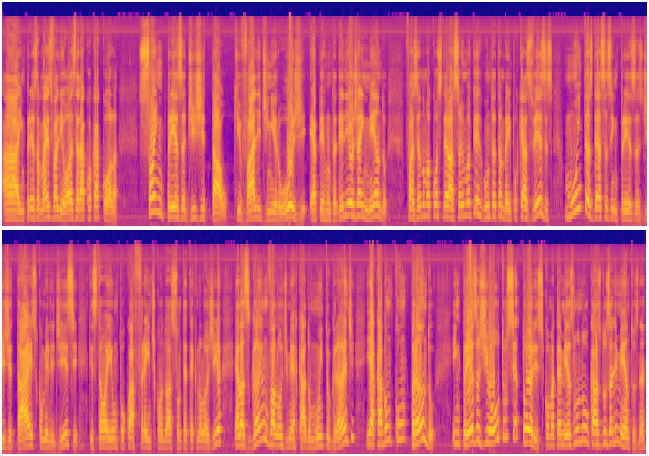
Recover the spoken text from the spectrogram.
a empresa mais valiosa era a Coca-Cola. Só empresa digital que vale dinheiro hoje é a pergunta dele e eu já emendo fazendo uma consideração e uma pergunta também, porque às vezes muitas dessas empresas digitais, como ele disse, que estão aí um pouco à frente quando o assunto é tecnologia, elas ganham um valor de mercado muito grande e acabam comprando empresas de outros setores, como até mesmo no caso dos alimentos, né?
